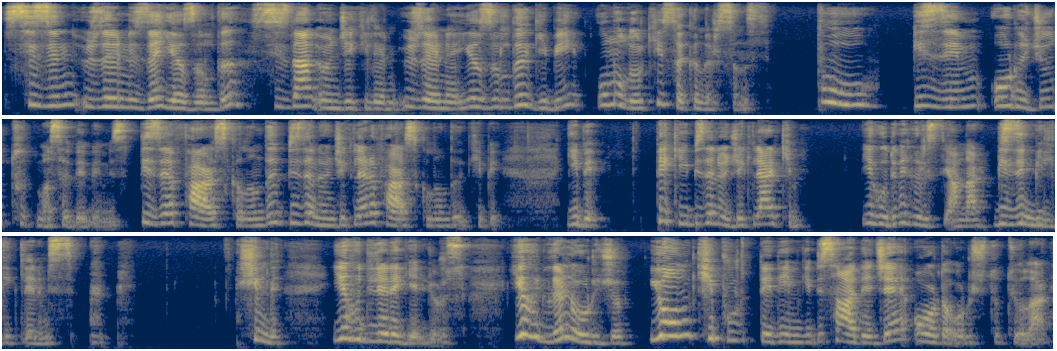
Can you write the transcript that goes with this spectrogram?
sizin üzerinize yazıldı. Sizden öncekilerin üzerine yazıldığı gibi umulur ki sakınırsınız. Bu bizim orucu tutma sebebimiz. Bize farz kılındı. Bizden öncekilere farz kılındığı gibi. gibi. Peki bizden öncekiler kim? Yahudi ve Hristiyanlar. Bizim bildiklerimiz. Şimdi Yahudilere geliyoruz. Yahudilerin orucu. Yom Kipur dediğim gibi sadece orada oruç tutuyorlar.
